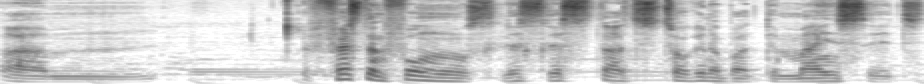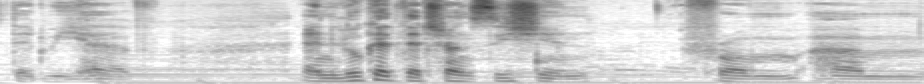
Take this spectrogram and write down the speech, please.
Um, first and foremost, let's let's start talking about the mindset that we have, and look at the transition from um,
